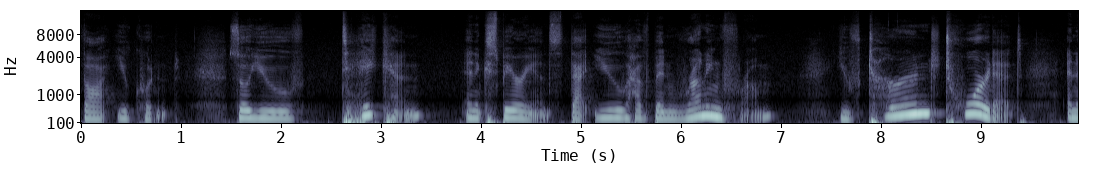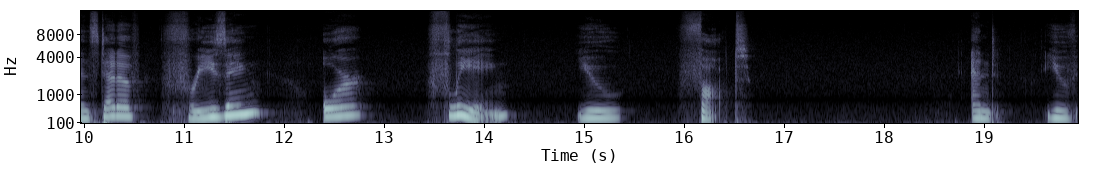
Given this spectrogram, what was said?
thought you couldn't. So you've taken an experience that you have been running from, you've turned toward it, and instead of freezing or fleeing, you fought. And you've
